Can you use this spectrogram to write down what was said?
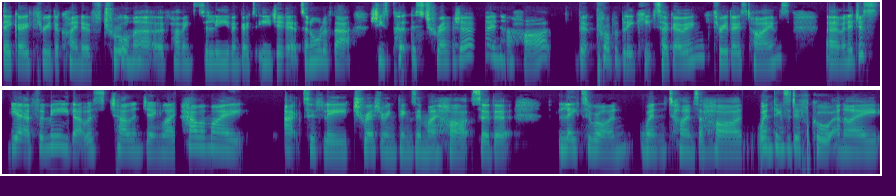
they go through the kind of trauma of having to leave and go to Egypt and all of that she's put this treasure in her heart that probably keeps her going through those times. Um, and it just, yeah, for me, that was challenging. Like, how am I actively treasuring things in my heart so that later on, when times are hard, when things are difficult, and I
